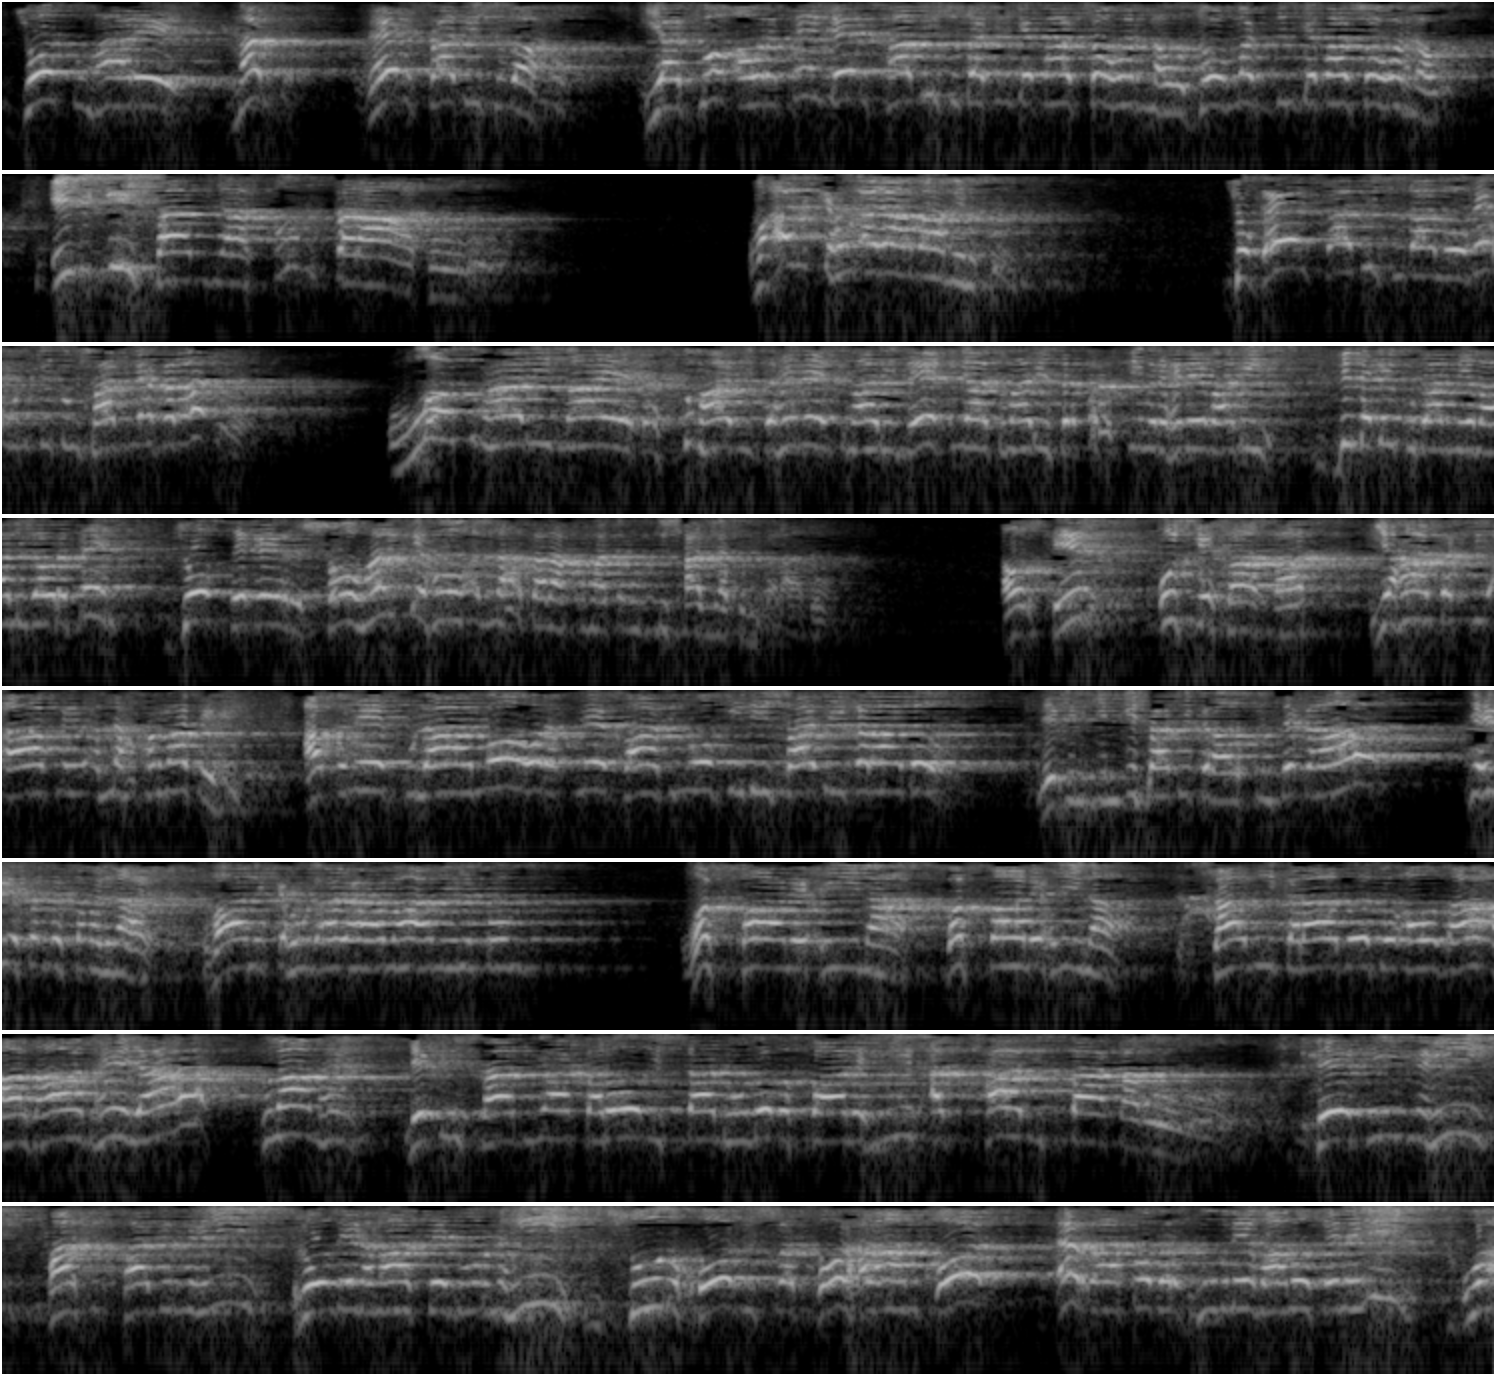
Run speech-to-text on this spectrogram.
جو تمہارے مرد غیر شادی شدہ ہو یا جو عورتیں غیر شادی شدہ جن کے پاس شوہر نہ ہو، جو مرد جن کے پاس شوہر نہ ہو، ان کی شادیاں تم کرا دو۔ وہاں کہوں کو جو غیر شادی شدہ لوگ ہیں، ان کی تم شادیاں کرا دو۔ وہ تمہاری مائیں، تمہاری بہنیں، تمہاری بیٹیاں، تمہاری سرپرستی میں رہنے والی، زندگی گزارنے والی عورتیں جو بغیر شوہر کے ہوں، اللہ تعالیٰ کماتے ان کی شادیاں تم کرا دو۔ اور پھر اس کے ساتھ ساتھ یہاں تک کہ آپ نے اللہ فرماتے ہیں، اپنے غلاموں اور اپنے بادیوں کی بھی شادی کرا دو۔ لیکن کن کی شادی کراؤ، کن سے کراؤ؟ یہی اصل میں سمجھنا ہے۔ وان کہ وسالحین شادی کرا دو جو آزاد ہیں یا غلام ہیں۔ لیکن شادیاں کرو، رشتہ ڈھونڈو تو صالحین اچھا رشتہ کرو۔ بیٹی نہیں، فاجر فاجر نہیں، روزے نماز سے دور نہیں، سود خور، رشوت خور، حرام خور راتوں پر گھومنے والوں سے نہیں۔ وہ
